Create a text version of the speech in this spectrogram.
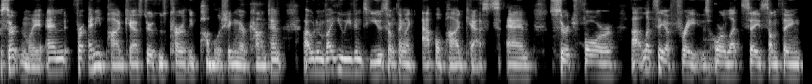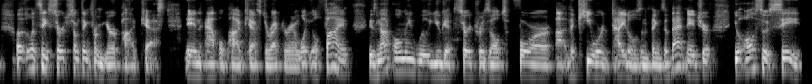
Certainly. And for any podcaster who's currently publishing their content, I would invite you even to use something like Apple Podcasts and search for, uh, let's say, a phrase, or let's say something, uh, let's say, search something from your podcast in Apple Podcast Directory. And what you'll find is not only will you get search results for uh, the keyword titles and things of that nature, you'll also see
